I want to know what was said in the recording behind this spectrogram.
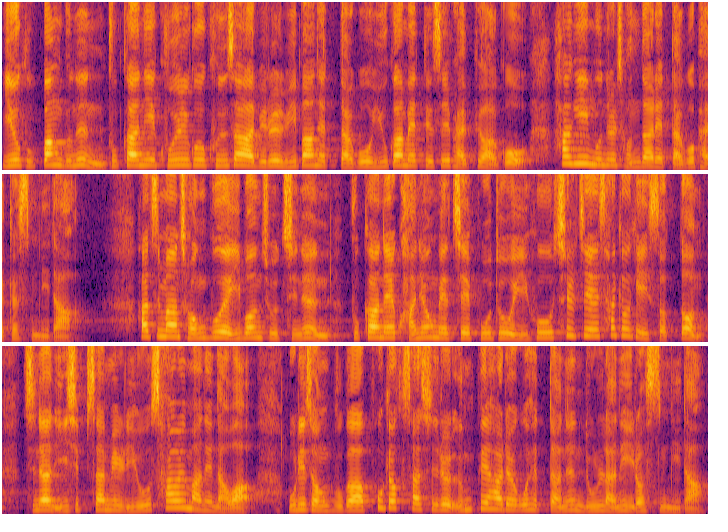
이후 국방부는 북한이 9.19 군사합의를 위반했다고 유감의 뜻을 발표하고 항의문을 전달했다고 밝혔습니다. 하지만 정부의 이번 조치는 북한의 관영 매체 보도 이후 실제 사격이 있었던 지난 23일 이후 사흘 만에 나와 우리 정부가 포격 사실을 은폐하려고 했다는 논란이 일었습니다.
